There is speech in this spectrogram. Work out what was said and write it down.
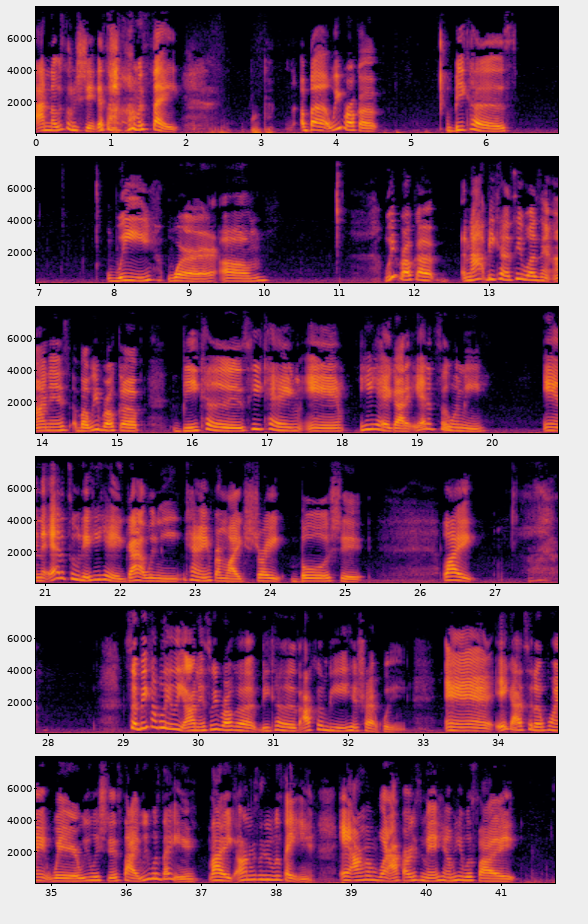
I know some shit. That's all I'm gonna say. But we broke up because we were um we broke up not because he wasn't honest, but we broke up because he came and he had got an attitude with me. And the attitude that he had got with me came from like straight bullshit. Like to be completely honest, we broke up because I couldn't be his trap queen. And it got to the point where we was just like we was dating. Like honestly we was dating. And I remember when I first met him, he was like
